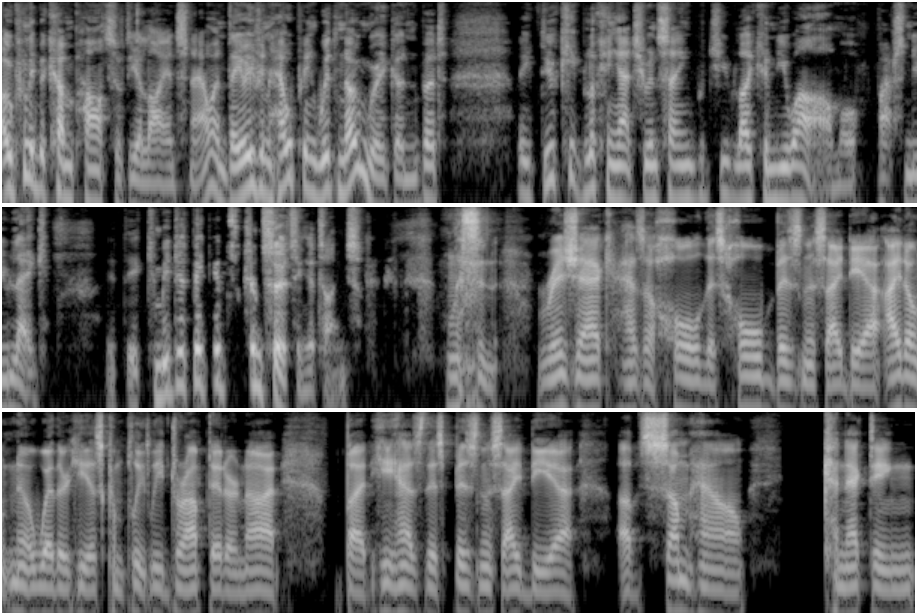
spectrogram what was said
openly become part of the alliance now, and they're even helping with Gnomeregan, but they do keep looking at you and saying, "Would you like a new arm or perhaps a new leg?" It, it can be a bit disconcerting at times. listen. Rizak has a whole this whole business idea. I don't know whether he has completely dropped it or not, but he has this business idea of somehow connecting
